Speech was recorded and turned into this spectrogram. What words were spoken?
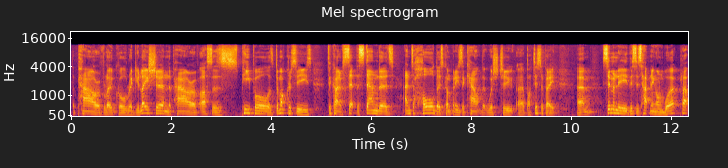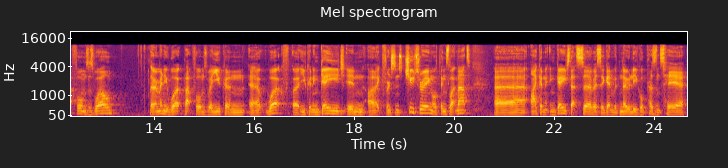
the power of local regulation, the power of us as people, as democracies, to kind of set the standards and to hold those companies account that wish to uh, participate. Um, similarly, this is happening on work platforms as well. There are many work platforms where you can uh, work, uh, you can engage in, uh, like for instance, tutoring or things like that. Uh, I can engage that service again with no legal presence here,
